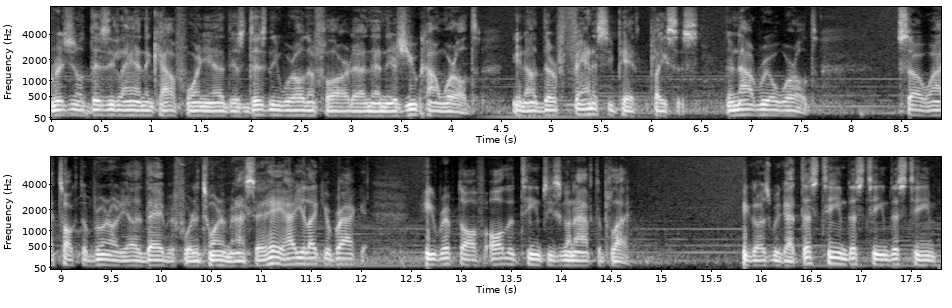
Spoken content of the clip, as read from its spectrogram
original Disneyland in California, there's Disney World in Florida, and then there's UConn World. You know, they're fantasy places. They're not real world. So when I talked to Bruno the other day before the tournament, I said, "Hey, how you like your bracket?" He ripped off all the teams he's going to have to play. He goes, "We got this team, this team, this team.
